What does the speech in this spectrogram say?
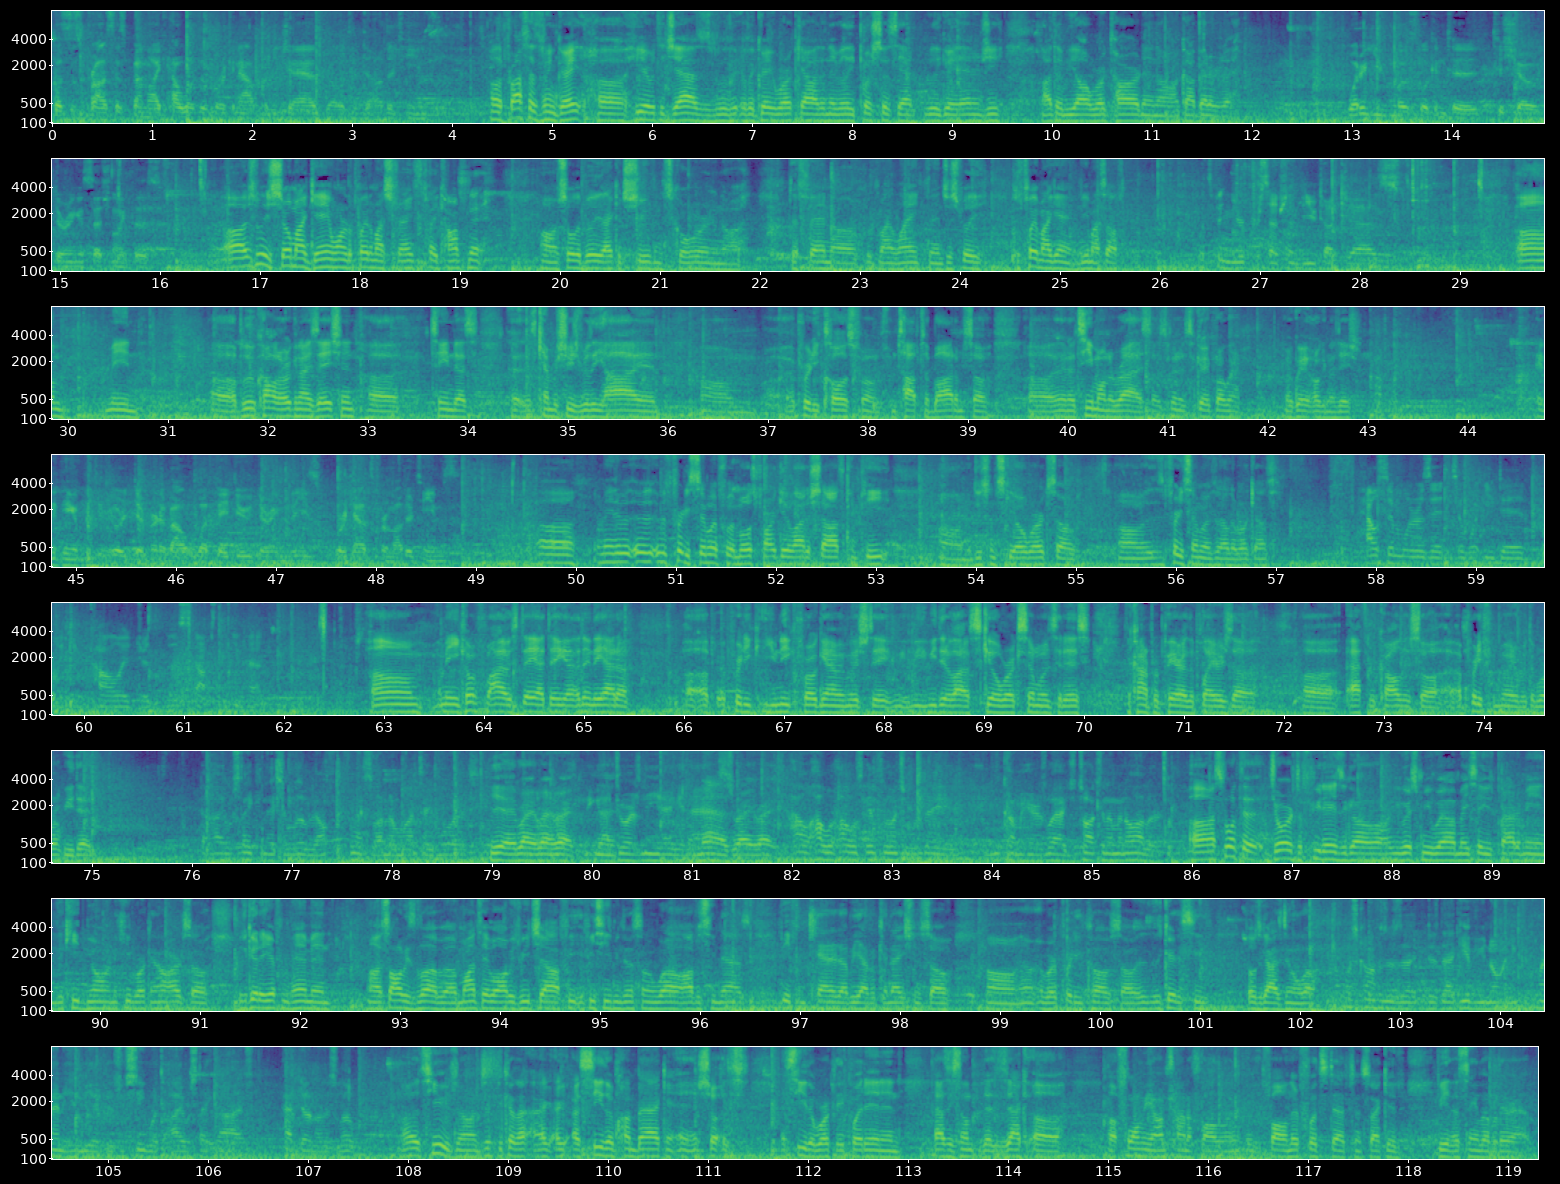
What's this process been like? How was it working out for the Jazz relative to other teams? Well, the process has been great. Uh, here with the Jazz, it was, it was, a great workout, and they really pushed us. They had really great energy. I think we all worked hard and uh, got better today. What are you most looking to, to show during a session like this? Uh, just really show my game. Wanted to play to my strengths, play confident, uh, show the ability I could shoot and score and uh, defend uh, with my length, and just really just play my game, be myself. What's been your perception of the Utah Jazz? Um, I mean, uh, a blue collar organization, uh, team that's that's chemistry is really high and. Um, pretty close from, from top to bottom, so and a team on the rise. So it's been it's a great program a great organization. Anything in particular different about what they do during these workouts from other teams? Uh, I mean, it was, it was, pretty similar for the most part. Get a lot of shots, compete, um, do some skill work. So um, it's pretty similar to other workouts. How similar is it to what you did like in college and the stops that you had? Um, I mean, coming from Iowa State, I think I think they had a a, a, pretty unique program in which they we, we, did a lot of skill work similar to this to kind of prepare the players uh, uh, after college. So I'm pretty familiar with the work we did. The Iowa State connection a little bit. I'm from Flint, so I know Monte Morris. Yeah, right, right, right. You got Georges Niang and Naz. Naz, right, right. How, how, how was influential were they you coming here as well? Did you talk to them at all? Or? Uh, I spoke to George a few days ago. Uh, he wished me well. May say he's proud of me and to keep going, and keep working hard. So it was good to hear from him. And uh, it's always love. Uh, Monte will always reach out if he, if he, sees me doing something well. Obviously, Naz being from Canada, we have a connection. So uh, and we're pretty close. So it's good to see those guys doing well. How much confidence does that, does that give you knowing you can play in the NBA because you see what the Iowa State guys have done on this level? Uh, it's huge, uh, just because I, I, I, see them come back and, and, show, and, see the work they put in, and that's something that Zach uh, uh, for me, I'm trying to follow follow in their footsteps, and so I could be at the same level they're at.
